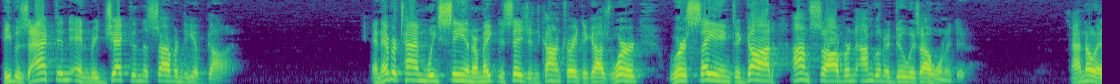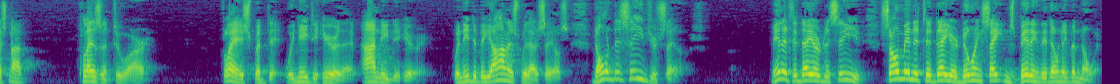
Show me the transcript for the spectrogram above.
He was acting and rejecting the sovereignty of God. And every time we sin or make decisions contrary to God's word, we're saying to God, I'm sovereign, I'm going to do as I want to do. I know that's not pleasant to our flesh, but we need to hear that. I need to hear it. We need to be honest with ourselves. Don't deceive yourselves. Many today are deceived. So many today are doing Satan's bidding, they don't even know it.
